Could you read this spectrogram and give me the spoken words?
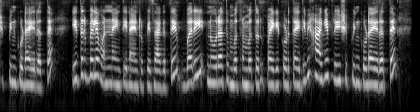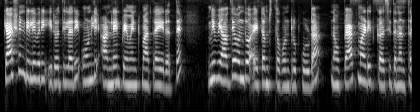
ಶಿಪ್ಪಿಂಗ್ ಕೂಡ ಇರುತ್ತೆ. ಇದ್ರ ಬೆಲೆ ಒನ್ ನೈಂಟಿ ನೈನ್ ರುಪೀಸ್ ಆಗುತ್ತೆ. ಬರೀ ನೂರ ತೊಂಬತ್ತೊಂಬತ್ತು ರೂಪಾಯಿಗೆ ಕೊಡ್ತಾ ಇದ್ದೀವಿ. ಹಾಗೆ ಫ್ರೀ ಶಿಪ್ಪಿಂಗ್ ಕೂಡ ಇರುತ್ತೆ. ಕ್ಯಾಶ್ ಆನ್ ಡೆಲಿವರಿ ಇರೋದಿಲ್ಲ ರೀ. ಓನ್ಲಿ ಆನ್ಲೈನ್ ಪೇಮೆಂಟ್ ಮಾತ್ರ ಇರುತ್ತೆ. ನೀವು ಯಾವುದೇ ಒಂದು ಐಟಮ್ಸ್ ತೊಗೊಂಡ್ರೂ ಕೂಡ ನಾವು ಪ್ಯಾಕ್ ಮಾಡಿದ ಕಳಿಸಿದ ನಂತರ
